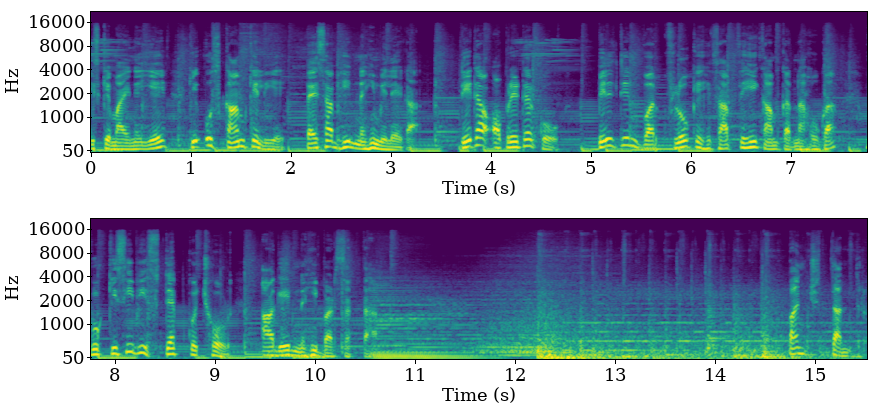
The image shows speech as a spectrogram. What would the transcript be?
इसके मायने ये कि उस काम के लिए पैसा भी नहीं मिलेगा। डेटा ऑपरेटर को बिल्ट इन वर्क फ्लो के हिसाब से ही काम करना होगा। वो किसी भी स्टेप को छोड़ आगे नहीं बढ़ सकता। पंचतंत्र,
